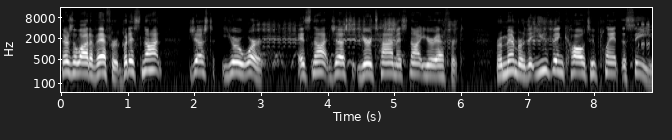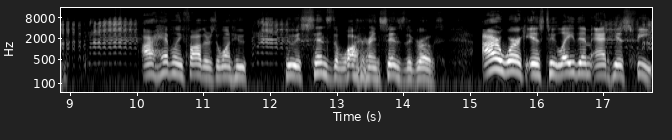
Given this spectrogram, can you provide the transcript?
there's a lot of effort, but it's not just your work, it's not just your time, it's not your effort. Remember that you've been called to plant the seed our Heavenly Father is the one who, who sends the water and sends the growth. Our work is to lay them at His feet.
